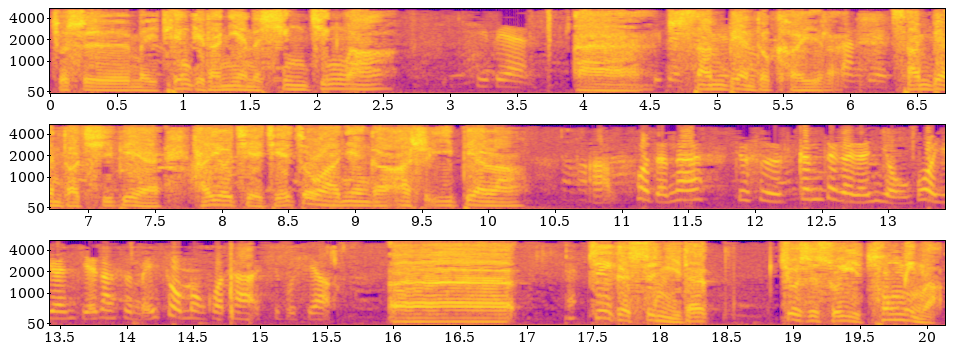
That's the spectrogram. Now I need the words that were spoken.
就是每天给他念的心经啦。七遍。哎，三遍都可以了，三遍到七遍，还有解节奏啊，念个二十一遍啦。啊，或者呢，就是跟这个人有过冤结，但是没做梦过他，需不需要？呃，这个是你的，就是属于聪明了。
